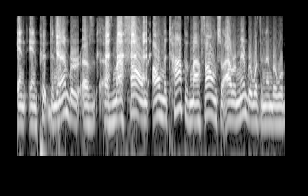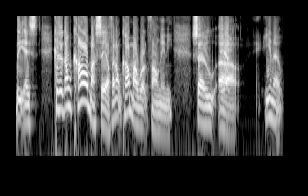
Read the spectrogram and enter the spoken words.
and and put the number of of my phone on the top of my phone so I remember what the number will be. Because I don't call myself. I don't call my work phone any. So. Uh, You know,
